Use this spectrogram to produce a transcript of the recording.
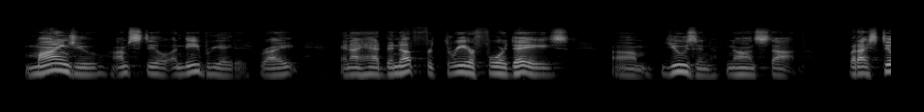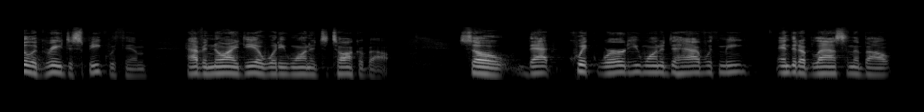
Mind you, I'm still inebriated, right? And I had been up for three or four days um, using nonstop. But I still agreed to speak with him, having no idea what he wanted to talk about. So that quick word he wanted to have with me ended up lasting about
